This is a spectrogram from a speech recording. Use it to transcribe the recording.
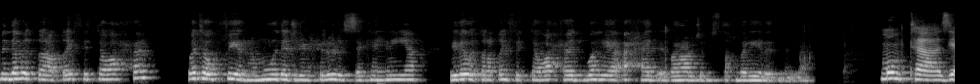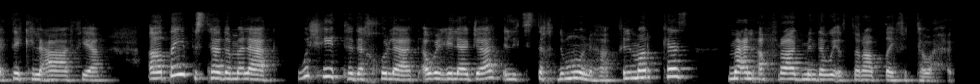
من ذوي اضطراب طيف التوحد وتوفير نموذج للحلول السكنية لذوي اضطراب طيف التوحد وهي أحد البرامج المستقبلية بإذن الله. ممتاز يعطيك العافية. آه طيب أستاذة ملاك وش هي التدخلات أو العلاجات اللي تستخدمونها في المركز مع الأفراد من ذوي اضطراب طيف التوحد؟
